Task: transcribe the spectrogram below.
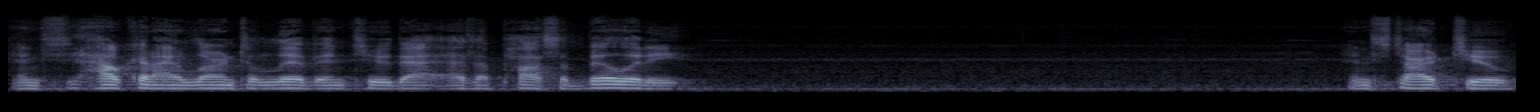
And how can I learn to live into that as a possibility? And start to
